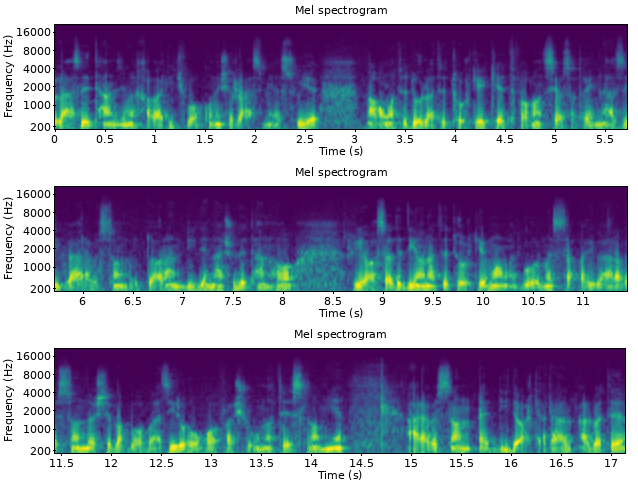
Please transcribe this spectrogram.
لحظه تنظیم خبر هیچ واکنش رسمی از سوی مقامات دولت ترکیه که اتفاقا سیاست های نزدیک به عربستان رو دارن دیده نشده. تنها ریاست دیانت ترکیه محمد گرمز سفری به عربستان داشته و با وزیر اوقاف و شؤونات اسلامی عربستان دیدار کرد البته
